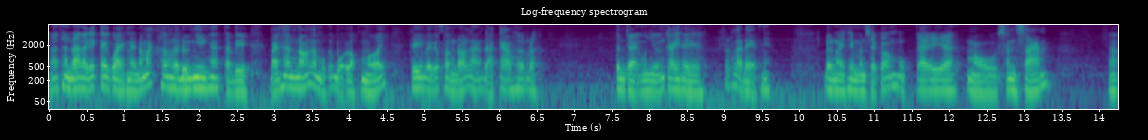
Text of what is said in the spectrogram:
Đó, thành ra là cái cây quạt này nó mắc hơn là đương nhiên ha tại vì bản thân nó là một cái bộ lọc mới. Riêng về cái phần đó là đã cao hơn rồi. Tình trạng của những cây này rất là đẹp nha. Đợt này thì mình sẽ có một cây à, màu xanh xám đó.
